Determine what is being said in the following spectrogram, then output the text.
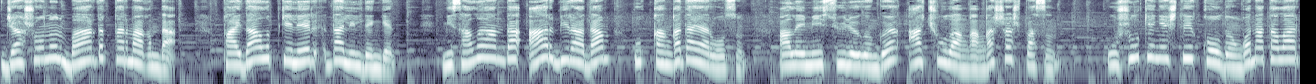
Жашоонун баардык тармагында пайда алып келер далилденген. Мисалы анда ар бир адам укканга даяр болсун ал эми сүйлөгөнгө ачууланганга шашпасын. Ушул кеңешти колдонгон аталар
